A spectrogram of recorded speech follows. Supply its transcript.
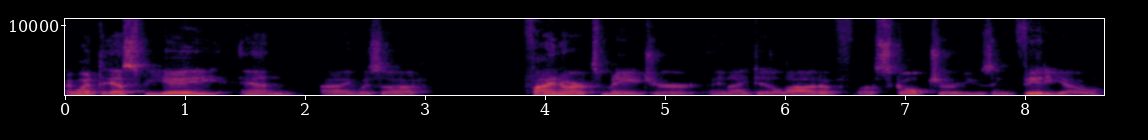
I went to SVA, and I was a fine arts major and I did a lot of uh, sculpture using video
